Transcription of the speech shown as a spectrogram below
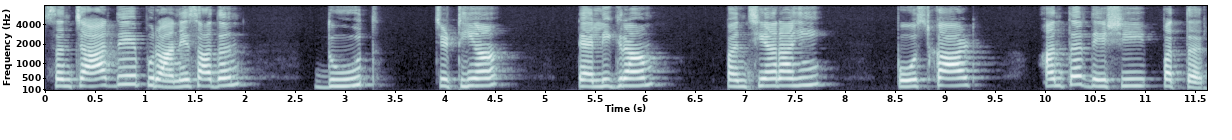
ਸੰਚਾਰ ਦੇ ਪੁਰਾਣੇ ਸਾਧਨ, ਦੂਤ, ਚਿੱਠੀਆਂ, ਟੈਲੀਗ੍ਰਾਮ, ਪੰਛੀਆਂ ਰਾਹੀਂ, ਪੋਸਟਕਾਰਡ, ਅੰਤਰਦੇਸ਼ੀ ਪੱਤਰ।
